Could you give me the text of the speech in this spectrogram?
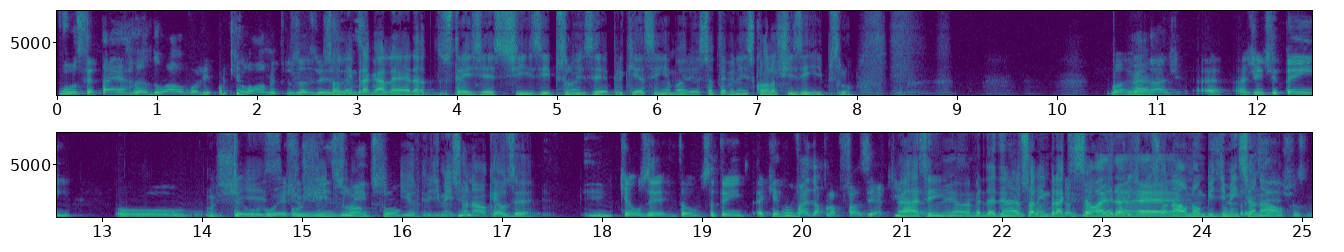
você está errando o alvo ali por quilômetros às vezes. Só lembra a galera dos 3Gs X, Y e Z, porque assim, a maioria só teve na escola X e Y. Bom, é verdade. É, a gente tem o, O X, o eixo o X, y, o Y e o tridimensional, que é o Z. que é o Z. Então você tem. É que não vai dar para fazer aqui. Ah, né? sim, não, é verdade. Não, é só lembrar que são, Mas é é- tridimensional, não São bidimensional. eixos, né?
